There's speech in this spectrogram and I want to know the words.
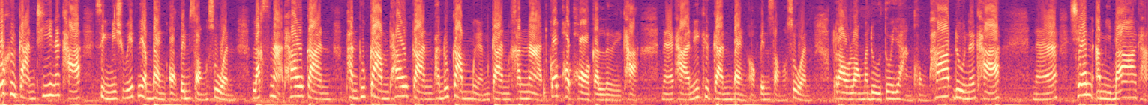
ก็คือการที่นะคะสิ่งมีชีวิตเนี่ยแบ่งออกเป็น 2 ส่วน ลักษณะเท่ากันพันธุกรรมเท่ากันพันธุกรรมเหมือนกันขนาดก็พอๆกันเลยค่ะนะคะนี่คือการแบ่งออกเป็น 2 ส่วน เราลองมาดูตัวอย่างของภาพดูนะคะนะเช่นอะมีบาค่ะ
